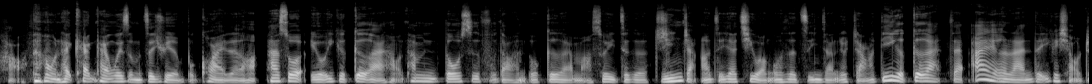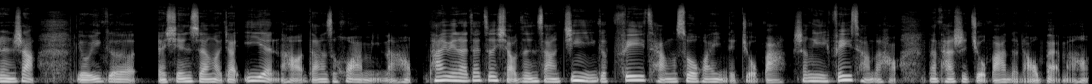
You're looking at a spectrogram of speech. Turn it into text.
好，那我来看看为什么这群人不快乐哈。他说有一个个案哈，他们都是辅导很多个案嘛，所以这个执行长啊，这家气管公司的执行长就讲了第一个个案，在爱尔兰的一个小镇上有一个。呃先生哈叫伊恩哈，当然是化名了哈。他原来在这小镇上经营一个非常受欢迎的酒吧，生意非常的好。那他是酒吧的老板嘛哈。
